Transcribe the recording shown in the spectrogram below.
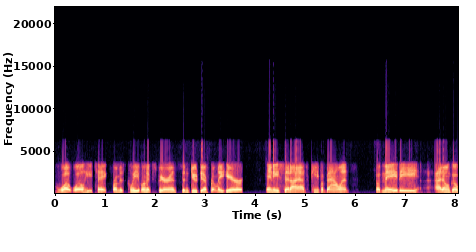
what will he take from his Cleveland experience and do differently here? And he said, I have to keep a balance, but maybe I don't go.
